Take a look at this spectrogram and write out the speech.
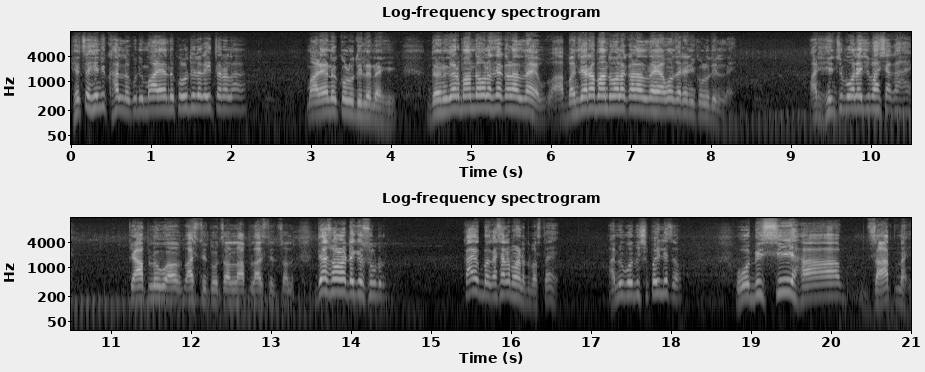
ह्याचं ह्यानी खाल्लं. कुणी माळ्यानं कळू दिलं का इतराला? माळ्यानं कळू दिलं नाही. धनगर बांधवाला त्या कळालं नाही. बंजारा बांधवाला कळालं नाही. वंजाऱ्यांनी कळू दिलं नाही. आणि ह्यांची बोलायची भाषा काय? आहे? की आपलं अस्तित्व चाललं आपलं अस्तित्व चाललं. द्या सोळा टक्के सोडून. काय कशाला म्हणत बसताय? आम्ही ओबीसी पहिलेच आहो. ओबीसी हा जात नाही.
